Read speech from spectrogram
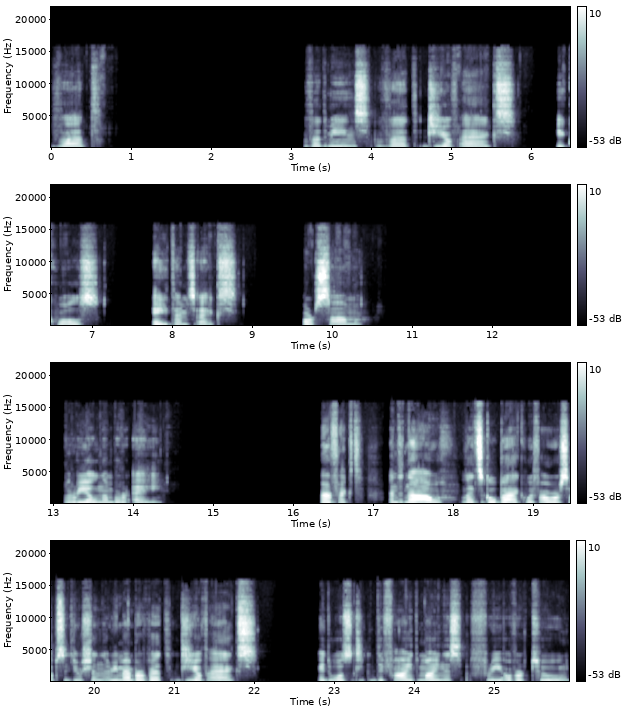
that that means that g of x equals a times x for some real number a. Perfect. And now let's go back with our substitution. Remember that g of x it was defined minus 3 over 2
